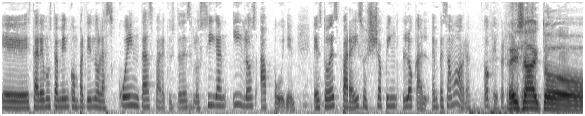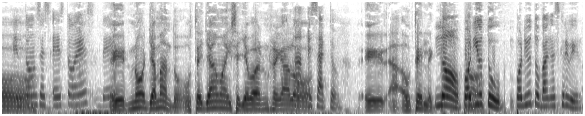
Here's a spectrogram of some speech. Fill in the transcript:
Eh, estaremos también compartiendo las cuentas para que ustedes los sigan y los apoyen. Esto es Paraíso Shopping Local. ¿Empezamos ahora? Ok, perfecto. Exacto. Entonces, esto es de... Eh, no, llamando. Usted llama y se lleva un regalo. Ah, exacto. eh, a, usted le. No, por YouTube. Por YouTube van a escribir.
